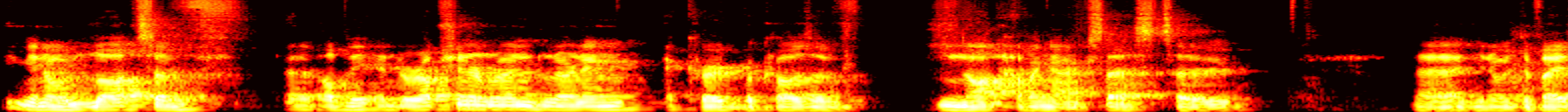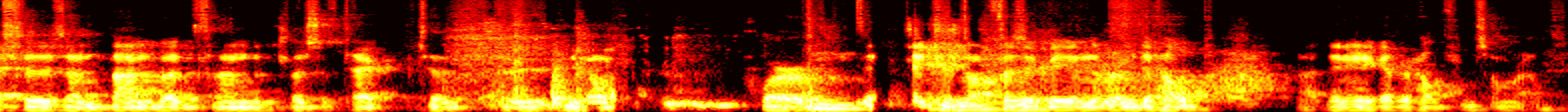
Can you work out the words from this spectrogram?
you know, lots of uh, of the interruption around learning occurred because of not having access to uh, you know devices and bandwidth and inclusive tech to, to you know where mm. the teacher's not physically in the room to help uh, they need to get their help from somewhere else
